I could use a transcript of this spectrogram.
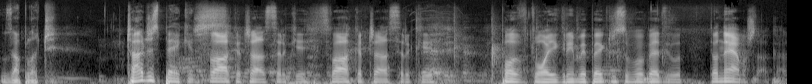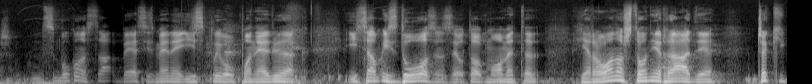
zaplači. Chargers Packers. Svaka čast, Srki, svaka čast, Srki. Po tvoji Green Bay Packers su pobedili. To nema šta da kažem. Bukvalno sa bes iz mene ispliva u ponedeljak i sam izduvo sam se od tog momenta. Jer ono što oni rade, čak i,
